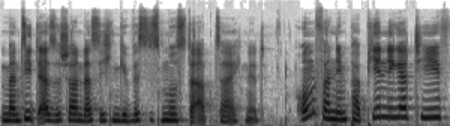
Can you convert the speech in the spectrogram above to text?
Man sieht also schon, dass sich ein gewisses Muster abzeichnet. Um von dem Papiernegativ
